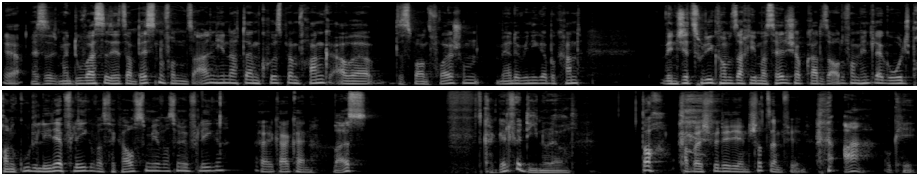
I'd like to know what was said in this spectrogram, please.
Ja. Also, ich meine, du weißt das jetzt am besten von uns allen hier nach deinem Kurs beim Frank, aber das war uns vorher schon mehr oder weniger bekannt. Wenn ich jetzt zu dir komme und sage, Marcel, ich habe gerade das Auto vom Händler geholt, ich brauche eine gute Lederpflege, was verkaufst du mir, was für eine Pflege? Äh, gar keine. Was? Du kein Geld verdienen oder was? Doch, aber ich würde dir den Schutz empfehlen. ah, okay.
